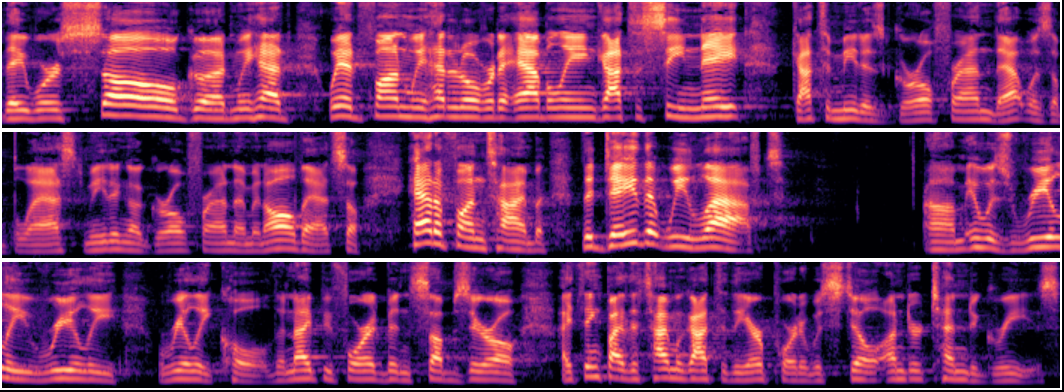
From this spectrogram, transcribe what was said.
they were so good. We had we had fun. We headed over to Abilene, got to see Nate, got to meet his girlfriend. That was a blast, meeting a girlfriend. I mean, all that. So had a fun time. But the day that we left, um, it was really, really, really cold. The night before had been sub zero. I think by the time we got to the airport, it was still under 10 degrees.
